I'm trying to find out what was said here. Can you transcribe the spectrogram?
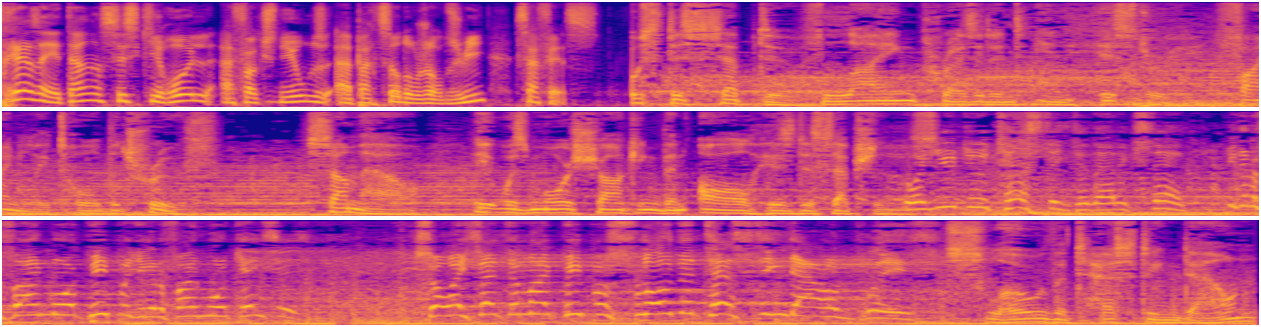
très intense, c'est ce qui roule à Fox News à partir d'aujourd'hui, ça fesse. Somehow, it was more shocking than all his deceptions. When you do testing to that extent, you're going to find more people, you're going to find more cases. So I said to my people, slow the testing down, please. Slow the testing down?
